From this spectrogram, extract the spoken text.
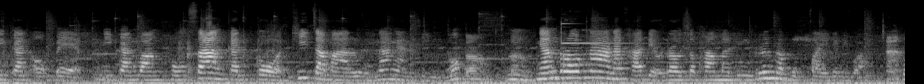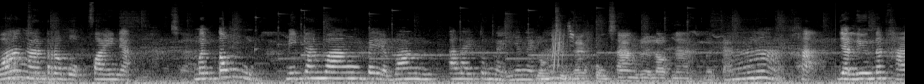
มีการออกแบบ มีการวางโครงสร้างกันก่อนที่จะมาลงหน้างานจริง เนาะต้องอืต้องมงั้นรอบหน้านะคะ เดี๋ยวเราจะพามาดูเรื่องระบบไฟกันดีกว่า อะ ว่างานระบบไฟเนี่ย ใช่มันต้องมีการวางแบบวางอะไรตรงไหนยังไงรวมบ้างถึงงานโครงสร้างด้วยรอบหน้าเหมือนกัน อ่าค่ะ อย่าลืมนะคะ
